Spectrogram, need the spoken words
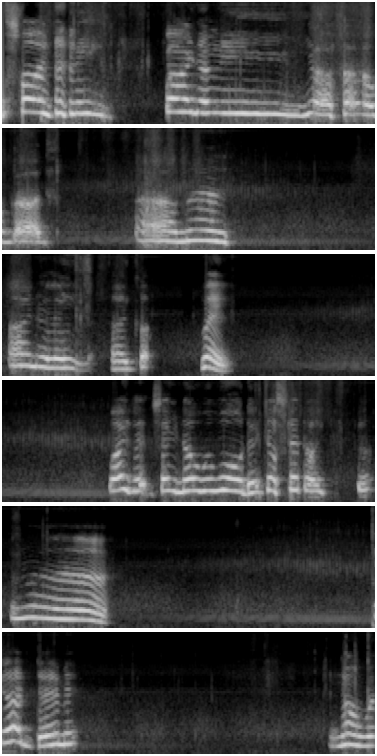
Oh, finally! Finally! Oh, God. Oh, man. Finally, I got. Wait. Why did it say no reward? It just said I. Uh, God damn it. No, way.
